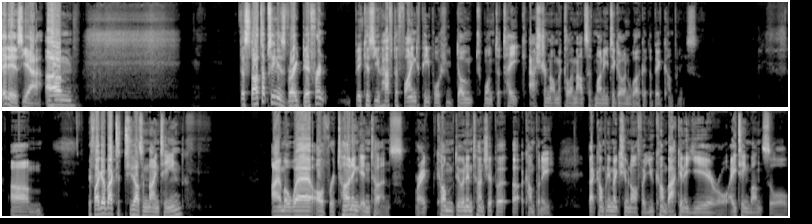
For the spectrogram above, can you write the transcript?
It is, yeah. Um, the startup scene is very different because you have to find people who don't want to take astronomical amounts of money to go and work at the big companies. Um, if I go back to 2019, I am aware of returning interns, right? Come do an internship at, at, a company. That company makes you an offer. You come back in a year or 18 months or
